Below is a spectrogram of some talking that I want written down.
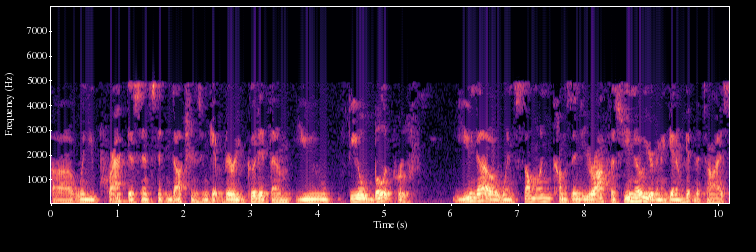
uh, when you practice instant inductions and get very good at them, you feel bulletproof. You know when someone comes into your office, you know you're going to get them hypnotized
